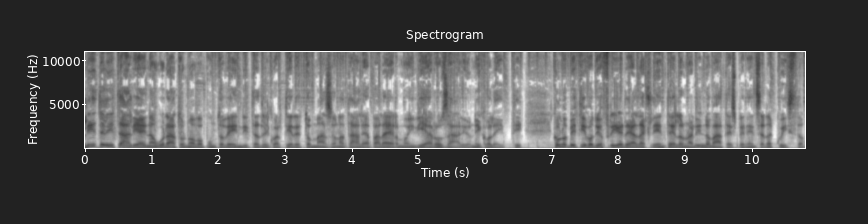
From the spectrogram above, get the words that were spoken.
Lidl Italia ha inaugurato il nuovo punto vendita del quartiere Tommaso Natale a Palermo in via Rosario Nicoletti. Con l'obiettivo di offrire alla clientela una rinnovata esperienza d'acquisto,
